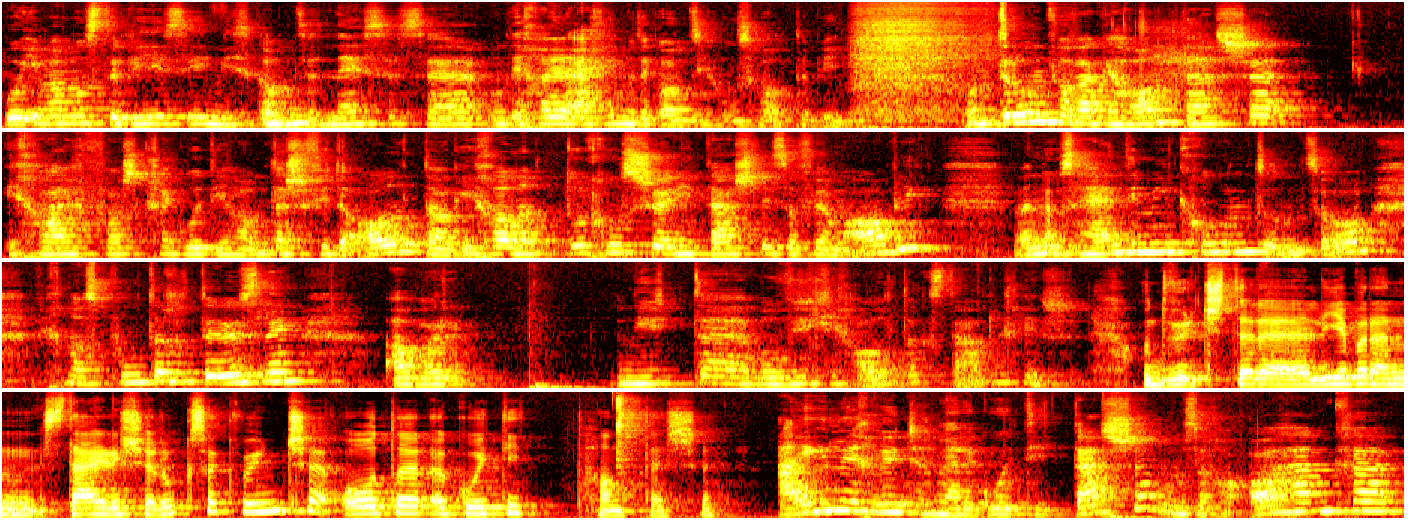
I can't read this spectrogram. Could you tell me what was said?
wo immer muss dabei sein, mein ganzes mhm. Necessaire und ich habe ja eigentlich immer den ganzen Haushalt dabei. Und darum von wegen Handtaschen, ich habe eigentlich fast keine gute Handtasche für den Alltag. Ich habe durchaus schöne Taschen so für am Abend, wenn das Handy mitkommt und so, ich noch ein Puderdöschen, aber nichts, äh, was wirklich alltagstauglich ist. Und würdest du dir äh, lieber einen stylischen Rucksack wünschen oder eine gute Handtasche? Eigentlich wünsche ich mir eine gute Tasche, die man sich anhängen kann,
